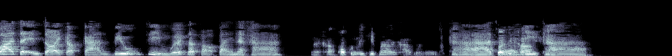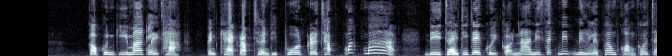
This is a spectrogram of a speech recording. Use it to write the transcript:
ว่าจะ enjoy กับการ build teamwork ต่อๆไปนะคะนะครับขอบคุณพี่ทิพย์มากเลยครับวันนี้ค่ะสวัสดีครับค่ะ ขอบคุณกีมากเลยค่ะ เป็นแขกรับเชิญที่พูดกระชับมาก ๆ ดีใจที่ได้คุยก่อนหน้านี้สักนิดนึงเลยเพิ่มความเข้าใจ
